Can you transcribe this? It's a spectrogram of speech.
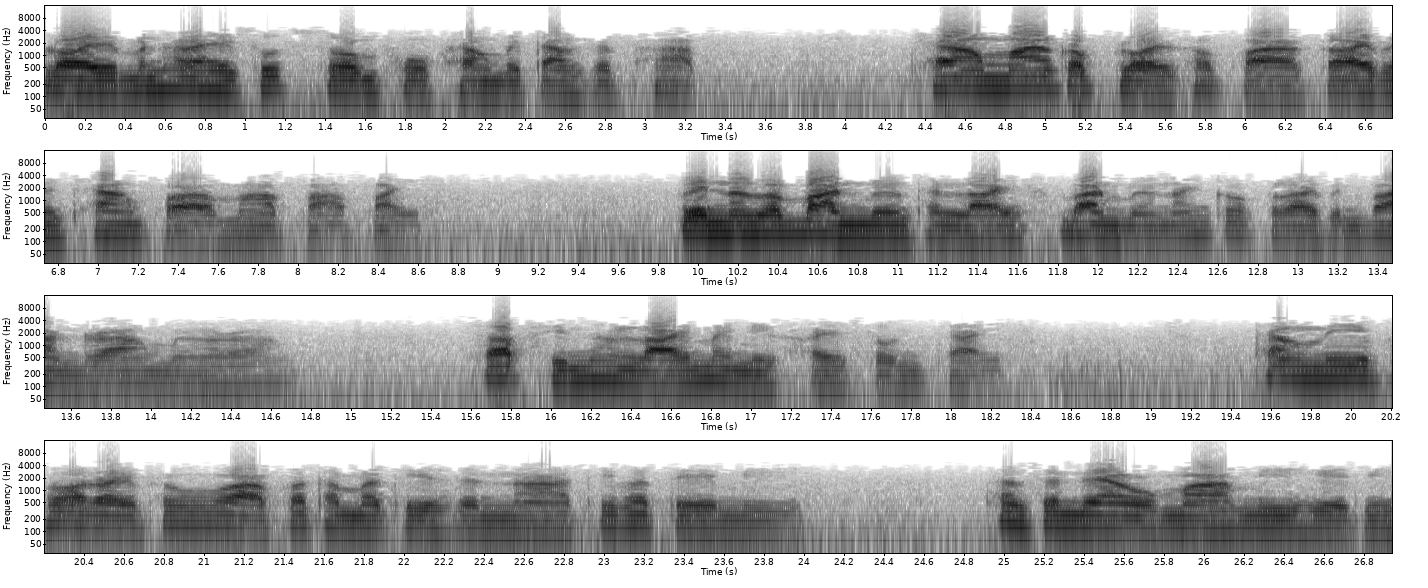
ปล่อยมันให้สุดโทมผุพังไปตามสภาพ ช้างม้าก็ปล่อยเข้าป่ากลายเป็นช้างป่าม้าป่าไป เป็นนั้นว่าบ้านเมืองทันหลายบ้านเมืองนั้นก็กลายเป็นบ้านร้างเมืองร้าง ทรัพย์สินทั้งหลายไม่มีใครสนใจ ทั้งนี้เพราะอะไรเพราะว่าพระธรรมเทศนาที่พระเตมีท่านแสดงออกมามีเหตุมี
